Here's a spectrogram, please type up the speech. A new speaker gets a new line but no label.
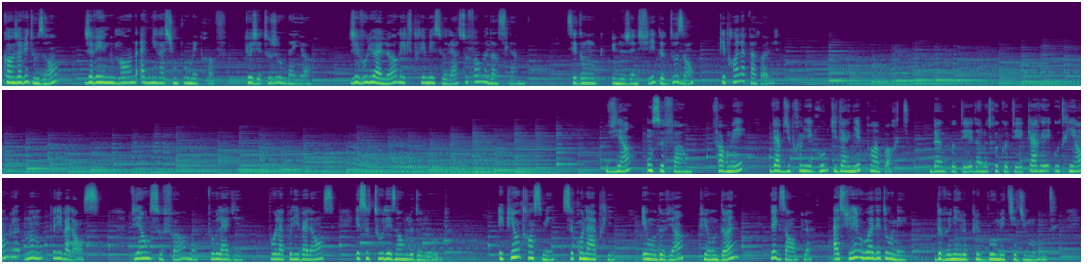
Quand j'avais 12 ans, j'avais une grande admiration pour mes profs, que j'ai toujours d'ailleurs. J'ai voulu alors exprimer cela sous forme d'un slam. C'est donc une jeune fille de 12 ans qui prend la parole. Viens, on se forme. Former, verbe du premier groupe, du dernier, peu importe. D'un côté, d'un autre côté, carré ou triangle, non, non, polyvalence. Viens, on se forme pour la vie, pour la polyvalence et sous tous les angles de l'aube. Et puis on transmet ce qu'on a appris et on devient, puis on donne, l'exemple, à suivre ou à détourner, devenir le plus beau métier du monde.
